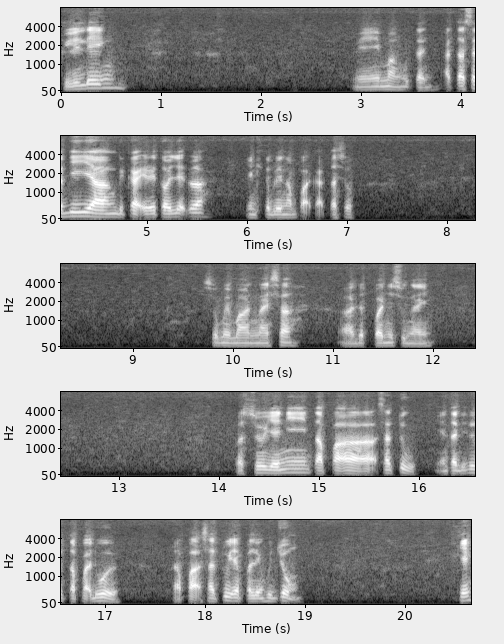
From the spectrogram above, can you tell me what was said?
Keliling. Memang hutan. Atas tadi yang dekat area toilet tu lah. Yang kita boleh nampak kat atas tu. So memang nice lah uh, depan ni sungai. Lepas tu yang ni tapak satu. Yang tadi tu tapak dua. Tapak satu yang paling hujung. Okay.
